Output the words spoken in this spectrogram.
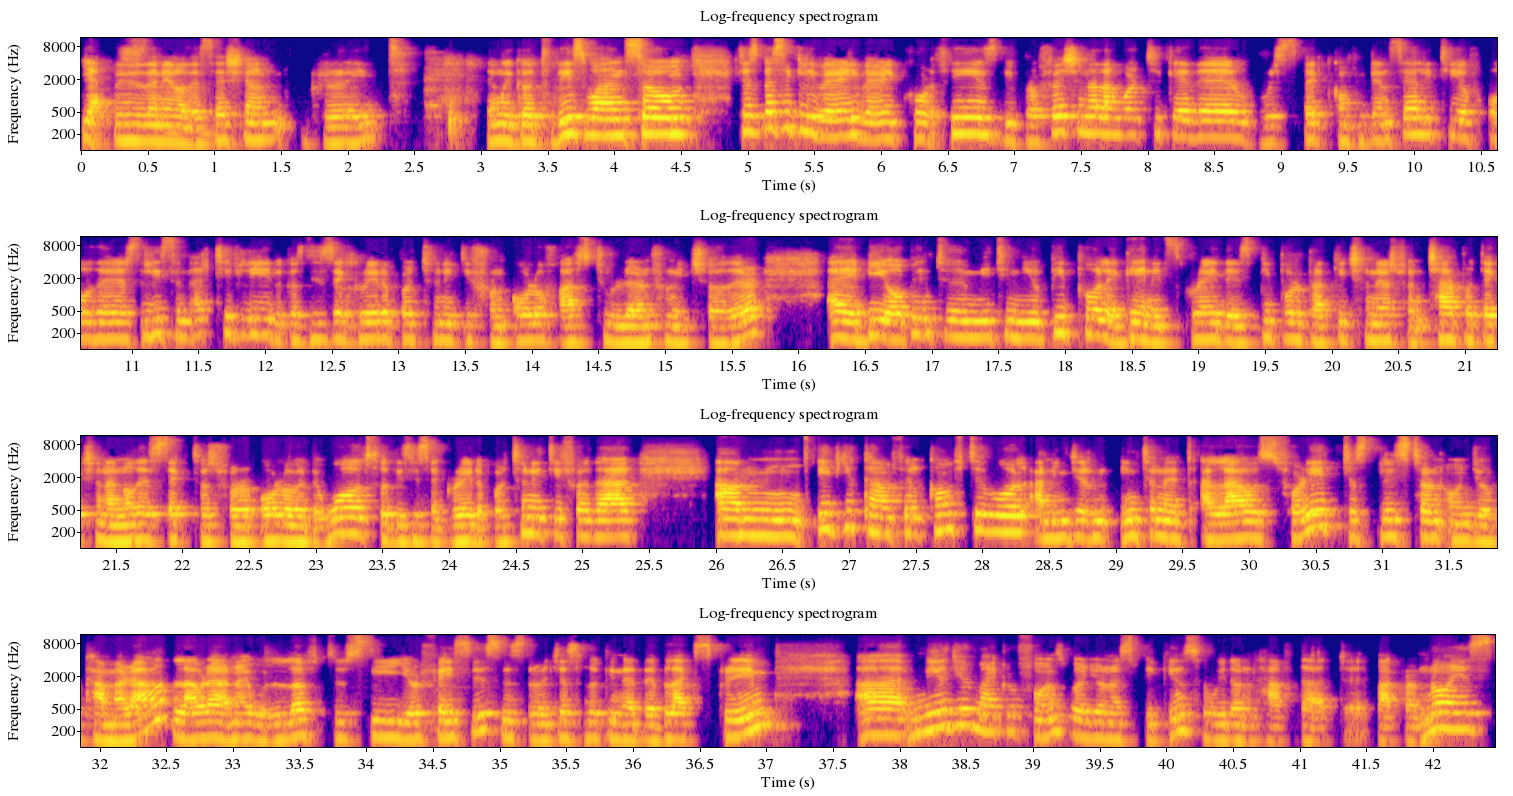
Yeah, this is the end of the session. Great. Then we go to this one. So just basically very, very core things, be professional and work together, respect confidentiality of others, listen actively, because this is a great opportunity for all of us to learn from each other. Uh, be open to meeting new people. Again, it's great. There's people, practitioners from child protection and other sectors for all over the world. So this is a great opportunity for that. Um, if you can feel comfortable and internet allows for it, just please turn on your camera. Laura and I would love to see your faces instead of just looking at the black screen. Uh, mute your microphones where you're not speaking so we don't have that uh, background noise.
